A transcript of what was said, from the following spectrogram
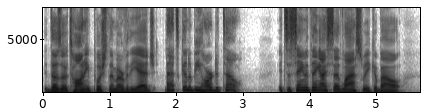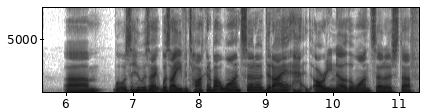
does Ohtani push them over the edge? That's going to be hard to tell. It's the same thing I said last week about um, what was it? Who was I? Was I even talking about Juan Soto? Did I already know the Juan Soto stuff?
